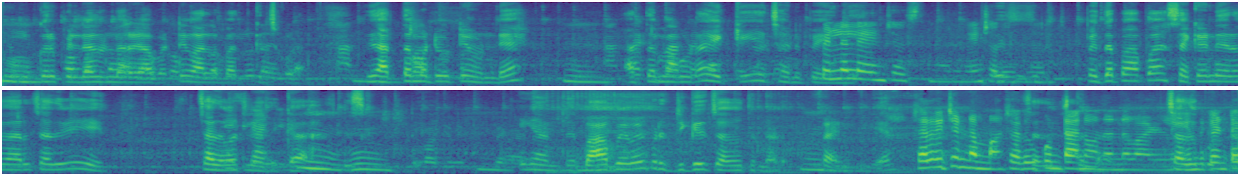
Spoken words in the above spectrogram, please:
ముగ్గురు పిల్లలు ఉన్నారు కాబట్టి వాళ్ళని బతికించుకోవడం ఇది అత్తమ్మ డ్యూటీ ఉండే. అత్తమ్మ కూడా ఎక్కి చనిపోయింది. పిల్లలు ఏం చేస్తున్నారు? పెద్ద పాప సెకండ్ ఇయర్ వరకు చదివి చదవట్లేదు ఇక. ఉమ్, ఉమ్. ఇక అంతే. బాబు ఏమో ఇప్పుడు డిగ్రీ చదువుతున్నాడు. ఇయర్ చదివించండి అమ్మా చదువుకుంటాను అని అన్న. ఎందుకంటే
